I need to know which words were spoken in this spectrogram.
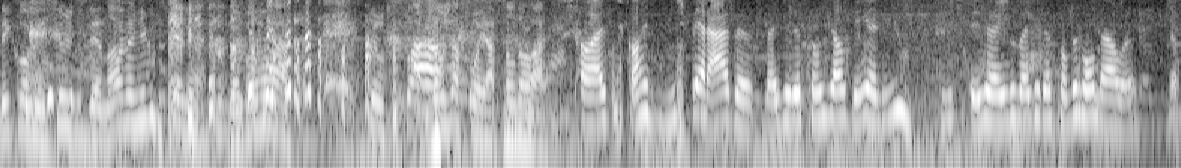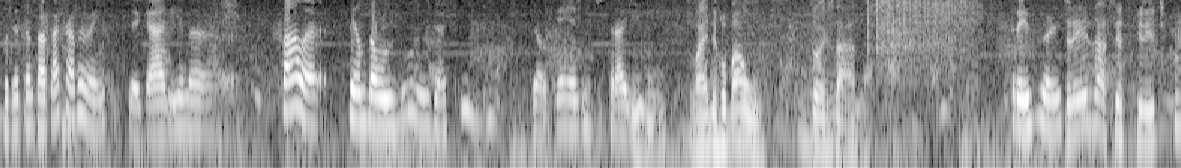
Tem que convencer os 19 amigos dele. Então vamos lá. Tua ação já foi, a ação da Oasis. A Oasis corre desesperada na direção de alguém ali que esteja indo na direção do irmão dela. Pra poder tentar atacar também. Pegar ali na. Fala, tendãozinho de aqui, de alguém ali distraído. Tu vai derrubar um. Dois dados. 3 e 2. 3 acerto crítico.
